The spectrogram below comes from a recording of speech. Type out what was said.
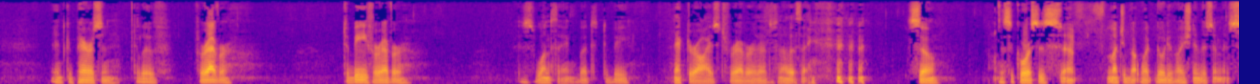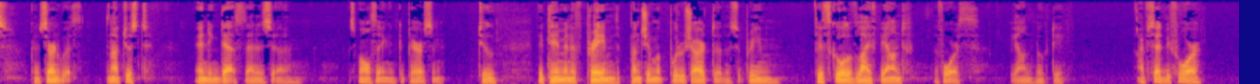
in comparison to live forever, to be forever is one thing, but to be nectarized forever, that's another thing. so, this of course is uh, much about what Gaudiya Vaishnavism is concerned with. Not just ending death, that is a small thing in comparison to the attainment of prem, the panchama purushartha, the supreme fifth goal of life beyond the fourth, beyond mukti. I've said before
